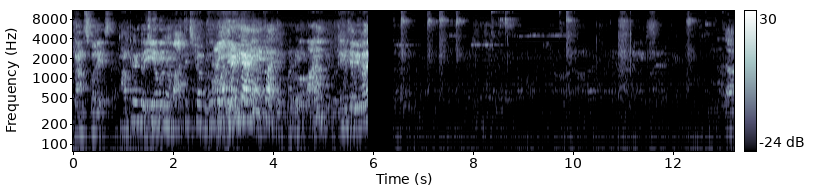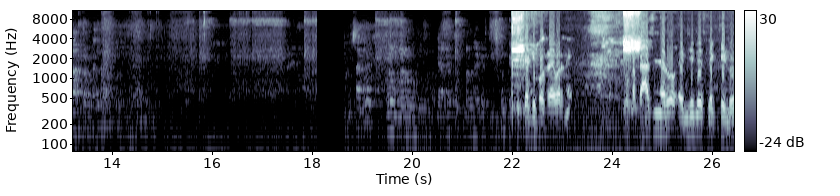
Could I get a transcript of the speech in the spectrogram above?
ట్రాన్స్ఫర్ చేస్తారు కంప్లైంట్ వచ్చినప్పుడు మనం డిపో డ్రైవర్ని ఒక ప్యాసింజరు ఎంజీబీఎస్ ఎక్కిండు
